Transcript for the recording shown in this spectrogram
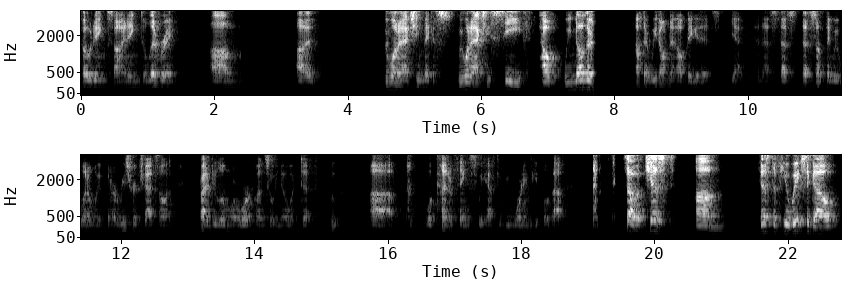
coding, signing, delivery. Um, uh, we want to actually make us. We want to actually see how we know there's out there. We don't know how big it is yet, and that's that's that's something we want to we put our research hats on try to do a little more work on so we know what to, uh, what kind of things we have to be warning people about. So just um, just a few weeks ago,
